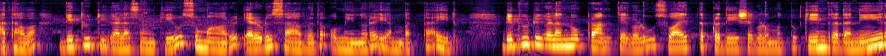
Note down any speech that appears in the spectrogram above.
ಅಥವಾ ಡೆಪ್ಯೂಟಿಗಳ ಸಂಖ್ಯೆಯು ಸುಮಾರು ಎರಡು ಸಾವಿರದ ಒಂಬೈನೂರ ಎಂಬತ್ತ ಐದು ಡೆಪ್ಯೂಟಿಗಳನ್ನು ಪ್ರಾಂತ್ಯಗಳು, ಸ್ವಾಯತ್ತ ಪ್ರದೇಶಗಳು ಮತ್ತು ಕೇಂದ್ರದ ನೇರ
